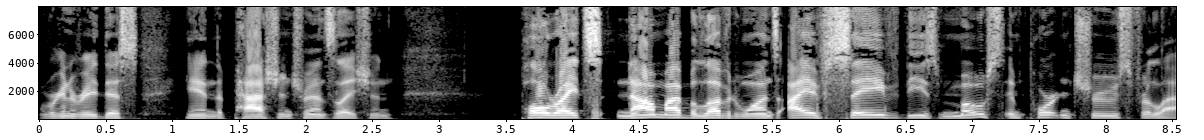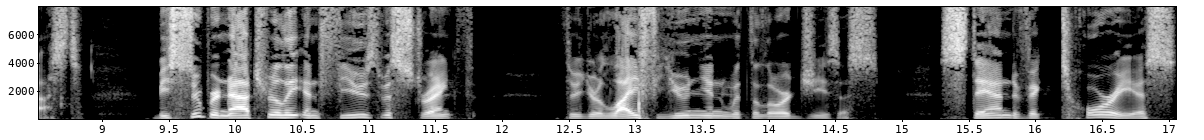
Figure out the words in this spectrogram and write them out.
We're going to read this in the Passion translation. Paul writes, "Now my beloved ones, I have saved these most important truths for last. Be supernaturally infused with strength through your life union with the Lord Jesus. Stand victorious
